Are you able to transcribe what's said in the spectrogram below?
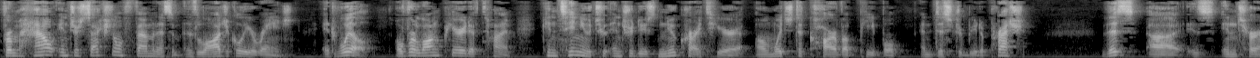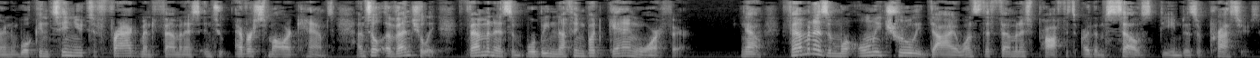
From how intersectional feminism is logically arranged, it will, over a long period of time, continue to introduce new criteria on which to carve up people and distribute oppression. This uh, is, in turn, will continue to fragment feminists into ever smaller camps until eventually feminism will be nothing but gang warfare. Now, feminism will only truly die once the feminist prophets are themselves deemed as oppressors.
